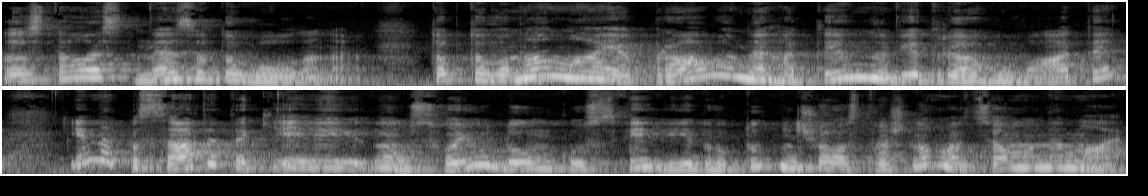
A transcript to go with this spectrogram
залишилась незадоволеною. Тобто вона має право негативно відреагувати і написати такі, ну, свою думку, свій відгук. Тут нічого страшного в цьому немає.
